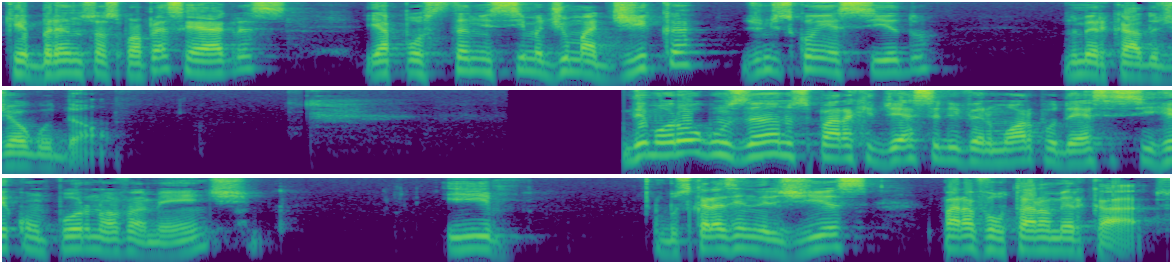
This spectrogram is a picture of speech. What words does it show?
quebrando suas próprias regras e apostando em cima de uma dica de um desconhecido no mercado de algodão. Demorou alguns anos para que Jesse Livermore pudesse se recompor novamente e buscar as energias para voltar ao mercado.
